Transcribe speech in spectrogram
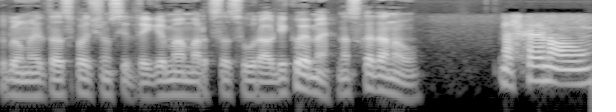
To byl majitel společnosti Trigema Marcel Soural. Děkujeme. Naschledanou. Naschledanou.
